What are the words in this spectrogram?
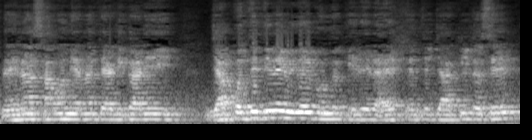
नैना सावंत यांना त्या ठिकाणी ज्या पद्धतीने विनयभंग केलेले आहेत त्यांचे जॅकेट असेल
